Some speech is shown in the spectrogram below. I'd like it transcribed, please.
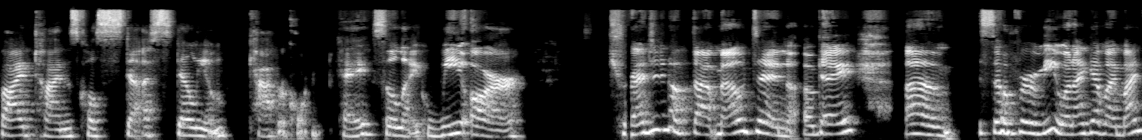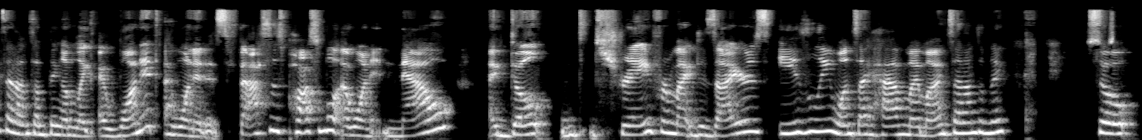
five times called st- a stellium Capricorn. Okay. So like we are trudging up that mountain. Okay. Um, so for me, when I get my mindset on something, I'm like, I want it. I want it as fast as possible. I want it now. I don't stray from my desires easily once I have my mindset on something. So,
